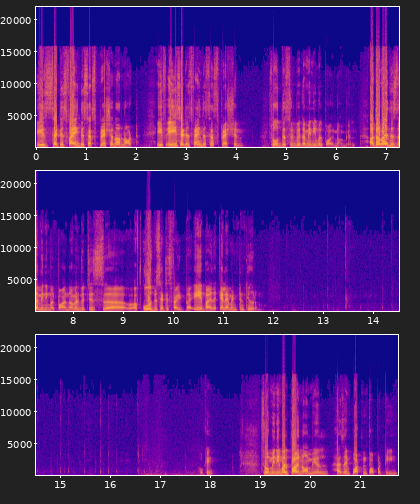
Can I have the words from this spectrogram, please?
is satisfying this expression or not. If A is satisfying this expression, so this will be the minimal polynomial. Otherwise, this is the minimal polynomial which is uh, of course be satisfied by A by the Cayley-Hamilton theorem. Okay. So, minimal polynomial has an important property.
